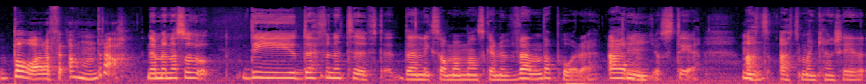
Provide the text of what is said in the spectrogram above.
bara för andra. Nej men alltså, det är ju definitivt den liksom, om man ska nu vända på det, är ju just det. Att, att man kanske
